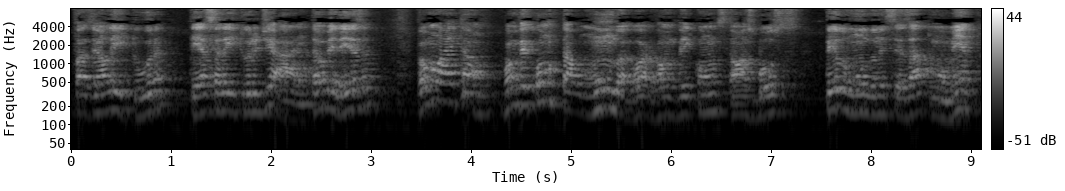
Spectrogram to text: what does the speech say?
fazer uma leitura, ter essa leitura diária. Então, beleza? Vamos lá então, vamos ver como está o mundo agora, vamos ver como estão as bolsas pelo mundo nesse exato momento.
